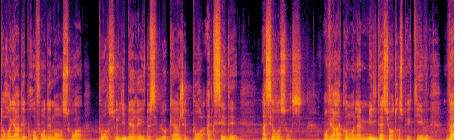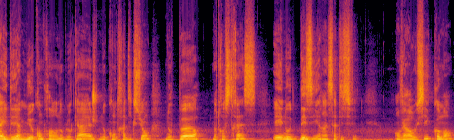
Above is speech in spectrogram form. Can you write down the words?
de regarder profondément en soi pour se libérer de ces blocages et pour accéder à ces ressources. On verra comment la méditation introspective va aider à mieux comprendre nos blocages, nos contradictions, nos peurs, notre stress et nos désirs insatisfaits. On verra aussi comment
